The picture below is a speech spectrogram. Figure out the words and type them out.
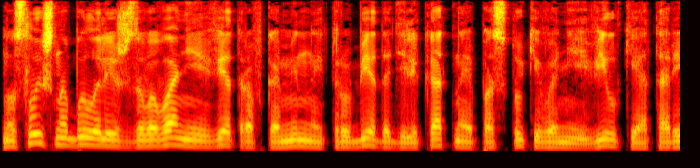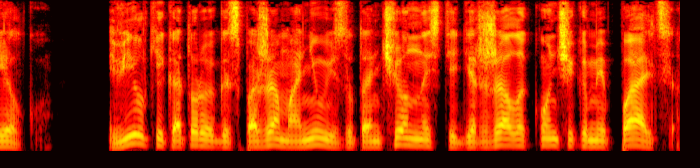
Но слышно было лишь завывание ветра в каминной трубе да деликатное постукивание вилки о тарелку. Вилки, которую госпожа Маню из утонченности держала кончиками пальцев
